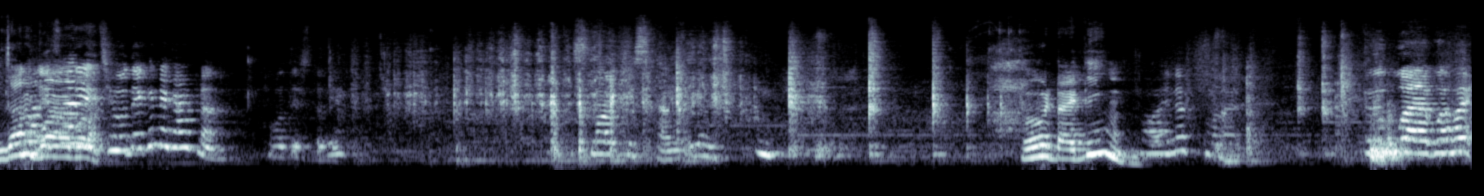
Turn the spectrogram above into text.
जानु पर्यो छेउदेखि नै काट्न हो त्यस्तो कि स्मल पिस खान्छ कि हो डाइटिङ होइन मलाई त्यो बुवा बुवा खै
